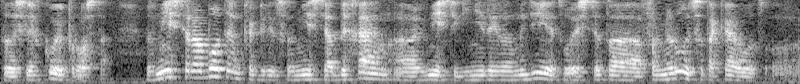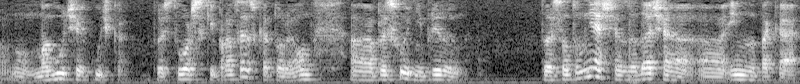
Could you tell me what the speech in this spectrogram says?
То есть легко и просто. Вместе работаем, как говорится, вместе отдыхаем, э, вместе генерируем идеи, то есть это формируется такая вот э, ну, могучая кучка. То есть творческий процесс, который он э, происходит непрерывно. То есть вот у меня сейчас задача э, именно такая.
